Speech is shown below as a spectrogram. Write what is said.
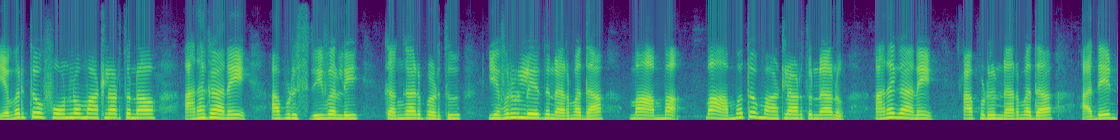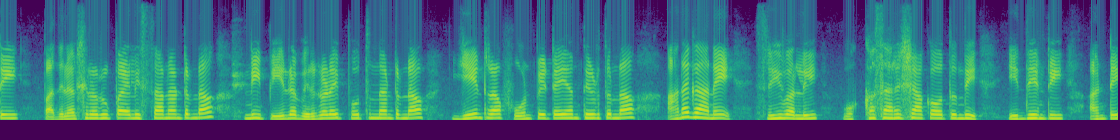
ఎవరితో ఫోన్లో మాట్లాడుతున్నావు? అనగానే అప్పుడు శ్రీవల్లి కంగారు పడుతూ ఎవరూ లేదు నర్మద మా అమ్మ మా అమ్మతో మాట్లాడుతున్నాను. అనగానే అప్పుడు నర్మద అదేంటి? పది లక్షల రూపాయలు ఇస్తానంటున్నావు నీ పీడ విరగడైపోతుందంటున్నావు ఏంట్రా ఫోన్ పెట్టేయని తిడుతున్నావు అనగానే శ్రీవల్లి ఒక్కసారి షాక్ అవుతుంది. ఇదేంటి? అంటే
